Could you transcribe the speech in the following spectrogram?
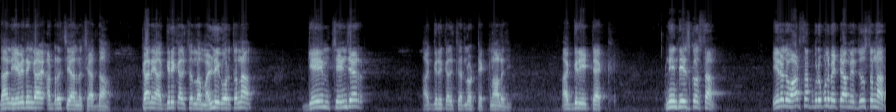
దాన్ని ఏ విధంగా అడ్రస్ చేయాలని చేద్దాం. కానీ అగ్రికల్చర్లో మళ్ళీ కోరుతున్నా గేమ్ చేంజర్ అగ్రికల్చర్లో టెక్నాలజీ అగ్రిటెక్ నేను తీసుకొస్తాను. ఈరోజు వాట్సాప్ గ్రూపులు పెట్టా మీరు చూస్తున్నారు.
